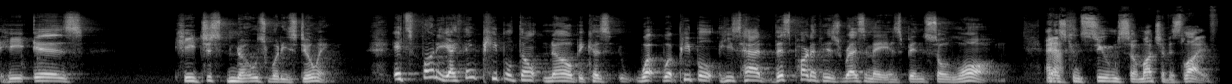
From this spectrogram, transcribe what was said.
he is he just knows what he's doing. It's funny, I think people don't know because what what people he's had this part of his resume has been so long and has consumed so much of his life.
